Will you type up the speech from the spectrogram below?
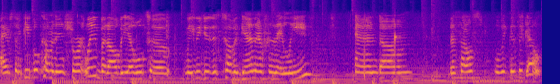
I have some people coming in shortly, but I'll be able to maybe do this tub again after they leave. And um, this house will be good to go.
